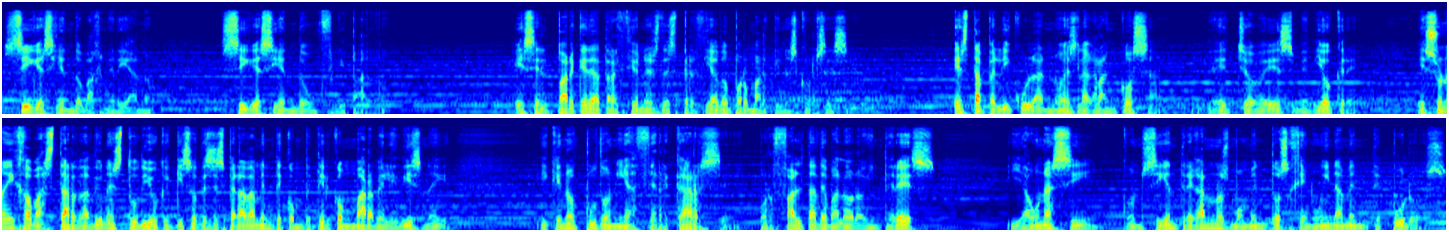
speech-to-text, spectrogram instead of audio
Sigue siendo wagneriano, sigue siendo un flipado. Es el parque de atracciones despreciado por Martin Scorsese. Esta película no es la gran cosa, de hecho es mediocre. Es una hija bastarda de un estudio que quiso desesperadamente competir con Marvel y Disney, y que no pudo ni acercarse por falta de valor o interés, y aún así consigue entregarnos momentos genuinamente puros.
